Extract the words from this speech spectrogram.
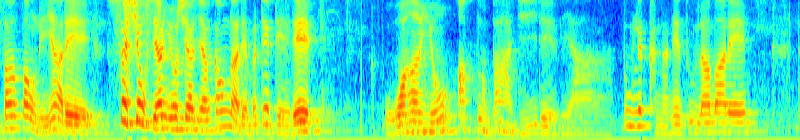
စားပေါက်နေရတဲ့ဆက်ရှုပ်စရာရောရှာကြံကောင်းလာတယ်မတက်တယ်တဲ့ ဝါယောအတုပကြီးတယ်ဗျာသူ့လက္ခဏာနဲ့သူလာပါတယ်တ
